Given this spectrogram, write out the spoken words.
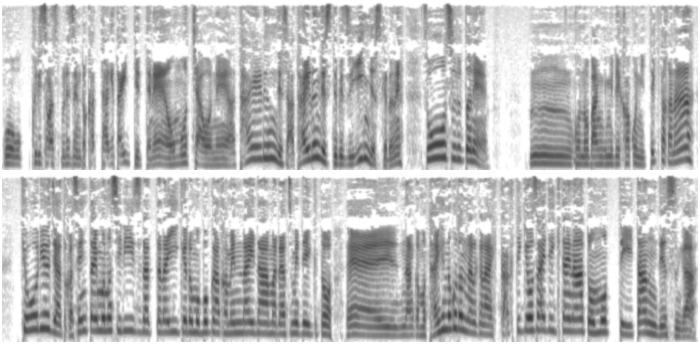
こう、クリスマスプレゼント買ってあげたいって言ってね、おもちゃをね、与えるんです。与えるんですって別にいいんですけどね。そうするとね、うーん、この番組で過去に言ってきたかな。恐竜ジャーとか戦隊ものシリーズだったらいいけども僕は仮面ライダーまで集めていくと、えー、なんかもう大変なことになるから比較的抑えていきたいなと思っていたんですが、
